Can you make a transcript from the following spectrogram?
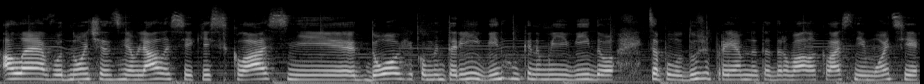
але водночас з'являлися якісь класні довгі коментарі, відгуки на мої відео. Це було дуже приємно та дарувало класні емоції.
